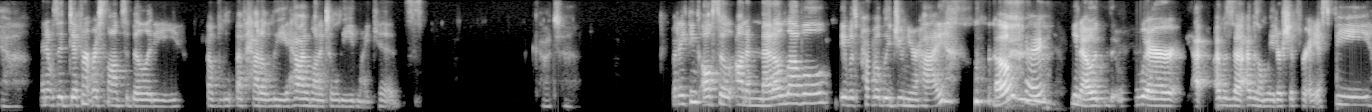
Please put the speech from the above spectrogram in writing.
Yeah. And it was a different responsibility of, of how to lead, how I wanted to lead my kids. Gotcha. But I think also on a meta level, it was probably junior high. okay. You know, where I, I was a, I was on leadership for ASB.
